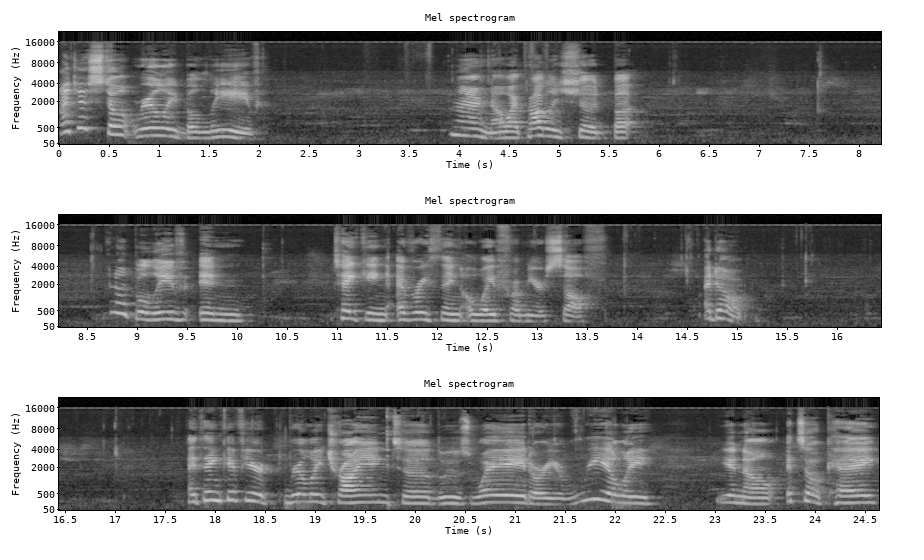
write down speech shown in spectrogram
I just don't really believe. Eh, I don't know, I probably should, but I don't believe in taking everything away from yourself. I don't. I think if you're really trying to lose weight or you're really you know, it's okay.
